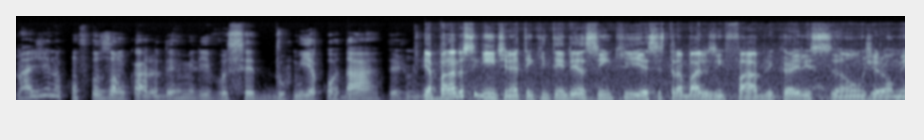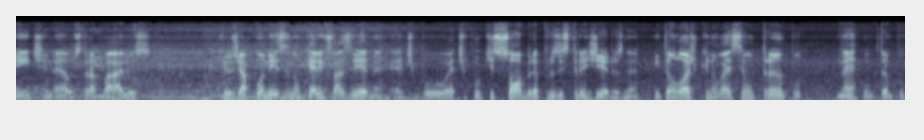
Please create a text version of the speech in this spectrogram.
Imagina a confusão, cara. Deus me livre, você dormir, acordar, Deus me livre. E a parada é o seguinte, né? Tem que entender assim que esses trabalhos em fábrica, eles são geralmente, né, os trabalhos que os japoneses não querem fazer, né? É tipo, é tipo o que sobra para os estrangeiros, né? Então, lógico que não vai ser um trampo né? Um tampo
